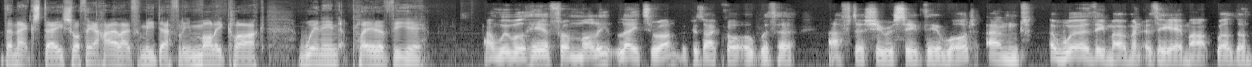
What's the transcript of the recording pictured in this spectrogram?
the next day. So I think a highlight for me definitely Molly Clark winning Player of the Year. And we will hear from Molly later on because I caught up with her after she received the award and a worthy moment of the year, Mark. Well done.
